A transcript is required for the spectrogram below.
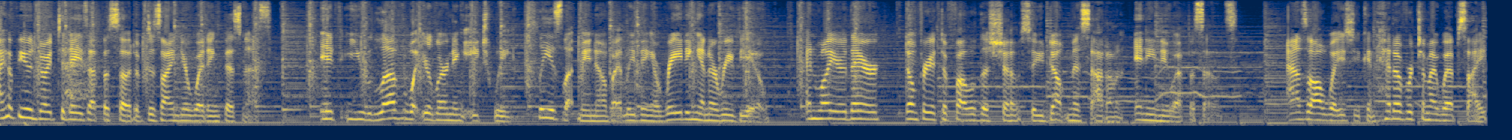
I hope you enjoyed today's episode of Design Your Wedding Business. If you love what you're learning each week, please let me know by leaving a rating and a review. And while you're there, don't forget to follow the show so you don't miss out on any new episodes. As always, you can head over to my website,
